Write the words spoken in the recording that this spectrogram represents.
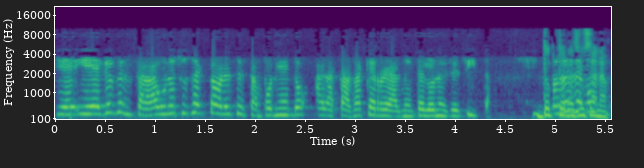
y, ellos en cada uno de sus sectores se están poniendo a la casa que realmente lo necesita. Doctora Susana.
